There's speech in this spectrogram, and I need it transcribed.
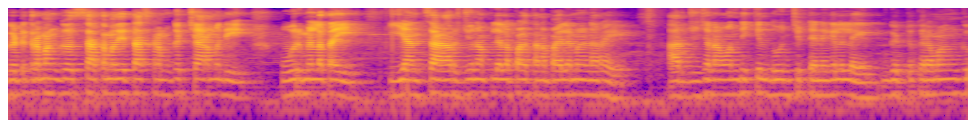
गट क्रमांक सातमध्ये तास क्रमांक चारमध्ये उर्मिलाताई यांचा अर्जुन आपल्याला पळताना पाहायला मिळणार आहे. अर्जुनच्या नावाने देखील दोन चिठ्ठ्याने गेलेल्या आहे गट क्रमांक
